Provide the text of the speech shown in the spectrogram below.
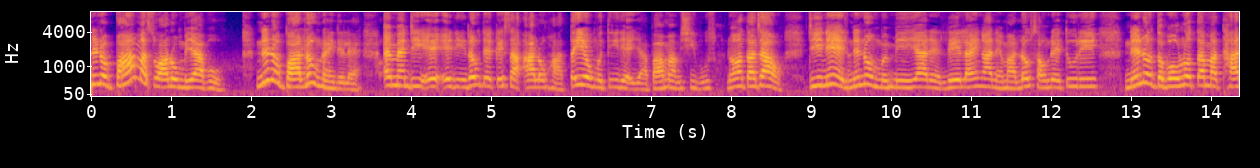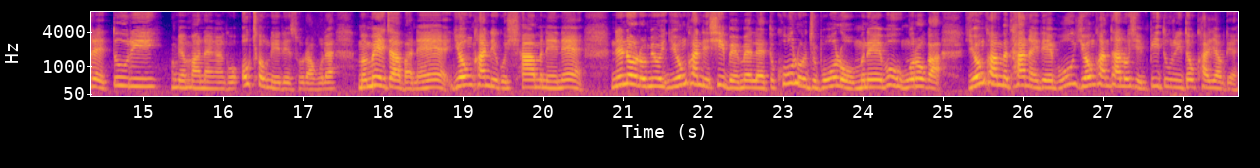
နင်တို့ဘာမှစွာလို့မရဘူးနင်တို့ဘာလုပ်နိုင်တယ်လဲ MNDAA လုပ်တဲ့ကိစ္စအားလုံးဟာတရုတ်မသိတဲ့အရာဘာမှမရှိဘူးเนาะဒါကြောင့်ဒီနေ့နင်တို့မမြင်ရတဲ့လေလိုင်းကနေမှလှုပ်ဆောင်တဲ့သူတွေနင်တို့တပုံလို့တတ်မှတ်ထားတဲ့သူတွေ မြန်မာနိုင်ငံကိုအုပ်ချုပ်နေတယ်ဆိုတာကိုလည်းမမေ့ကြပါနဲ့ရုံခန်းတွေကိုရှာမနေနဲ့နင်တို့လိုမျိုးရုံခန်းတွေရှိပေမဲ့လည်းတခိုးလိုကြဘိုးလိုမနေဘူးငါတို့ကရုံခန်းမထားနိုင်တဲ့ဘူးရုံခန်းထားလို့ရှိရင်ပြည်သူတွေဒုက္ခရောက်တယ်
